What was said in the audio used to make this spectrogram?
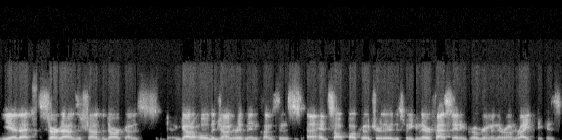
Yeah, that started out as a shot at the dark. I was got a hold of John Rittman, Clemson's uh, head softball coach, earlier this week, and they're a fascinating program in their own right because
